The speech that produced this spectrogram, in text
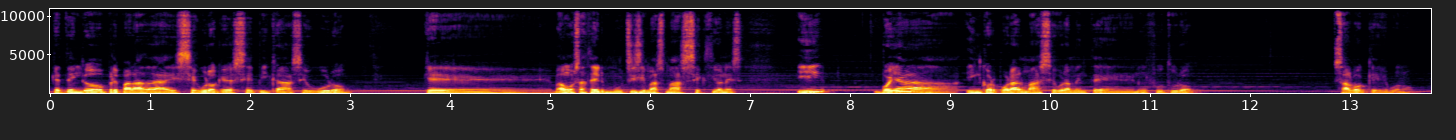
que tengo preparada, es seguro que es épica, seguro que vamos a hacer muchísimas más secciones y voy a incorporar más seguramente en un futuro, salvo que, bueno,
